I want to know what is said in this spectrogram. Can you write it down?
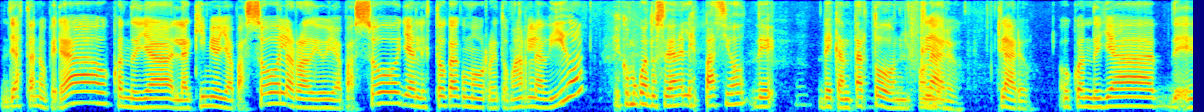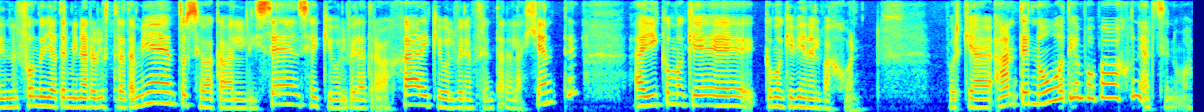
ya están operados, cuando ya la quimio ya pasó, la radio ya pasó, ya les toca como retomar la vida. Es como cuando se dan el espacio de, de cantar todo en el fondo. Claro, claro. O cuando ya en el fondo ya terminaron los tratamientos, se va a acabar la licencia, hay que volver a trabajar, hay que volver a enfrentar a la gente. Ahí como que, como que viene el bajón porque antes no hubo tiempo para bajonearse nomás.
